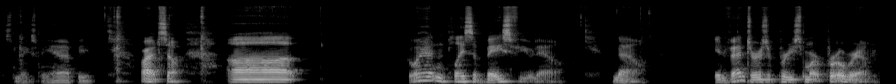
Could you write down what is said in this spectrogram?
This makes me happy. All right, so uh, go ahead and place a base view now. Now, Inventor is a pretty smart program.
